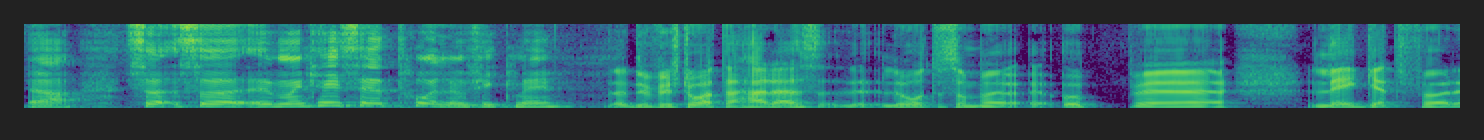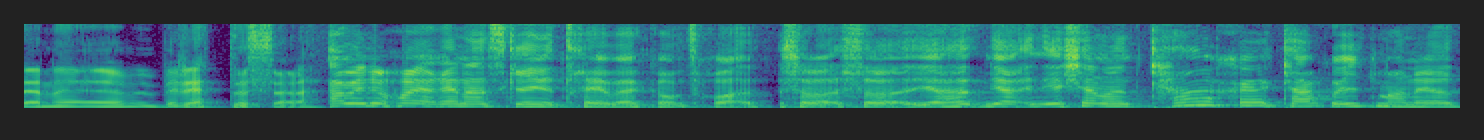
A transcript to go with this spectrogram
Ja, så, så man kan ju säga att trollen fick mig. Du förstår att det här är, låter som eh, upplägget för en eh, berättelse. Ja, men nu har jag redan skrivit tre böcker om troll. Så, så jag, jag, jag känner att kanske, kanske utmanar jag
